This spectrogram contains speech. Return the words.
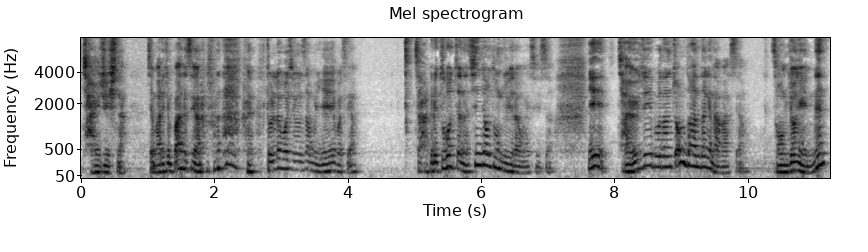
자유주의 신학. 제 말이 좀 빠르세요, 여러분. 돌려보시면서 한번 이해해 보세요. 자, 그리고 두 번째는 신정통주의라고 할 수 있어. 이 자유주의보다는 좀 더 한 단계 나갔어요. 성경에 있는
